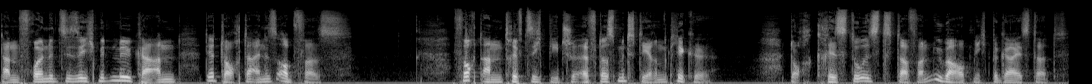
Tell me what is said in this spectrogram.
Dann freundet sie sich mit Milka an, der Tochter eines Opfers. Fortan trifft sich Bice öfters mit deren Clique. Doch Christo ist davon überhaupt nicht begeistert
